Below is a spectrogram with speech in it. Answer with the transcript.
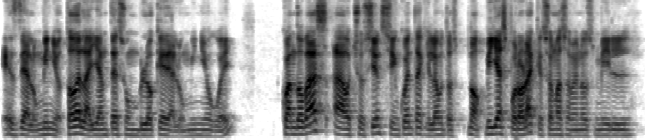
es de aluminio. Toda la llanta es un bloque de aluminio, güey. Cuando vas a 850 kilómetros, no, millas por hora, que son más o menos 1000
